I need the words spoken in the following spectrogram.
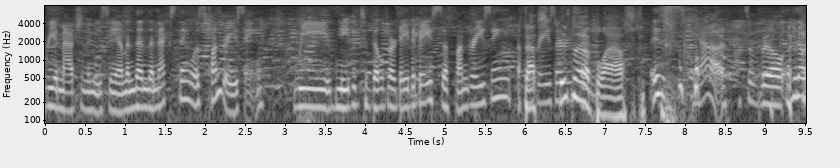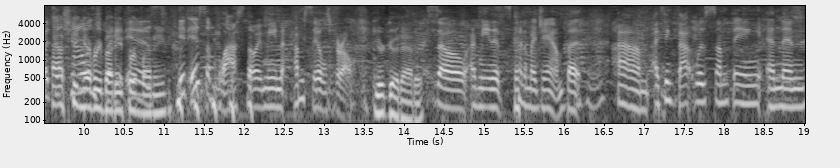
reimagine the museum, and then the next thing was fundraising. We needed to build our database of fundraising That's fundraisers. isn't that a blast? It's yeah, it's a real you know it's Asking a challenge, everybody it for is- money. It is a blast though. I mean, I'm a sales girl, You're good at it. so I mean it's kind of my jam. But um, I think that was something, and then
